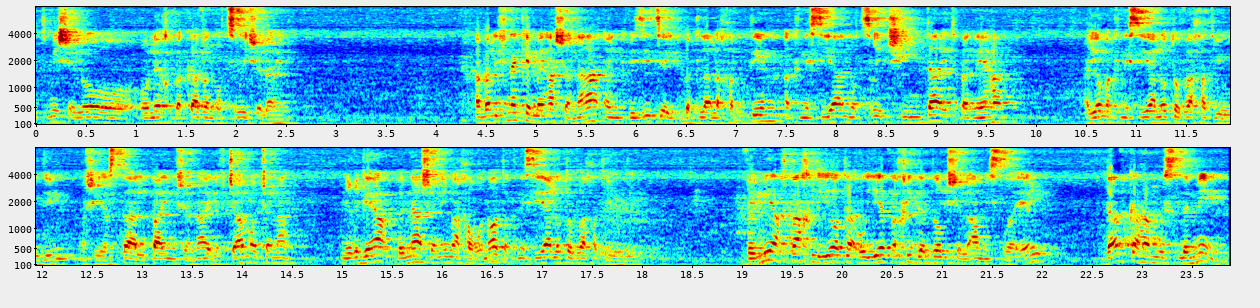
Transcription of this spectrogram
את מי שלא הולך בקו הנוצרי שלהם. אבל לפני כמאה שנה האינקוויזיציה התבטלה לחלוטין, הכנסייה הנוצרית שינתה את פניה, היום הכנסייה לא טובחת יהודים, מה שהיא עשתה אלפיים שנה, אלף תשע מאות שנה, נרגעה. במאה השנים האחרונות הכנסייה לא טובחת יהודים. ומי הפך להיות האויב הכי גדול של עם ישראל? דווקא המוסלמים,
